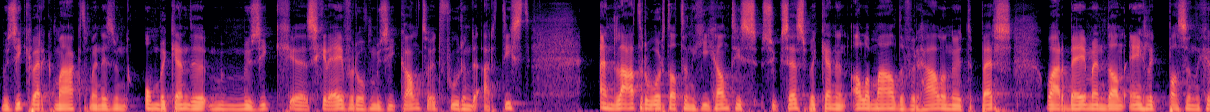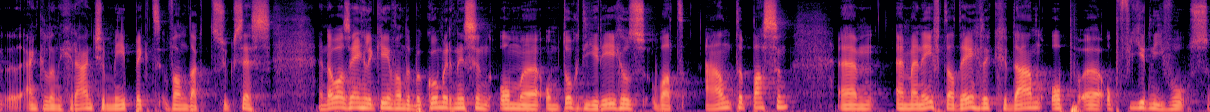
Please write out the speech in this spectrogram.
muziekwerk maakt, men is een onbekende muziekschrijver of muzikant, uitvoerende artiest. En later wordt dat een gigantisch succes. We kennen allemaal de verhalen uit de pers, waarbij men dan eigenlijk pas een enkel een graantje meepikt van dat succes. En dat was eigenlijk een van de bekommernissen om, uh, om toch die regels wat aan te passen. Um, en men heeft dat eigenlijk gedaan op, uh, op vier niveaus.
